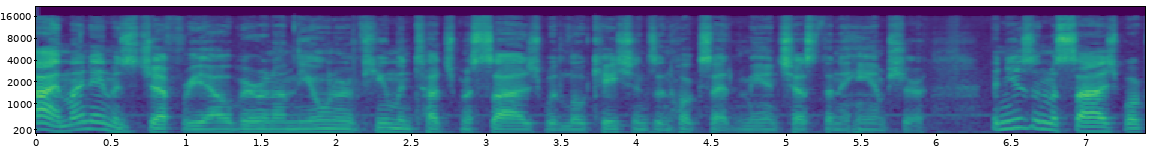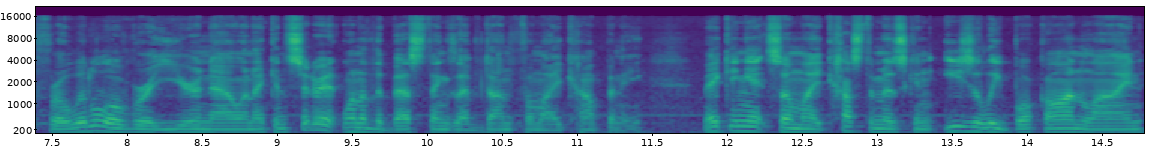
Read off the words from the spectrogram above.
Hi, my name is Jeffrey Albert, and I'm the owner of Human Touch Massage with locations and Hooksett Manchester, New Hampshire. I've been using MassageBook for a little over a year now, and I consider it one of the best things I've done for my company, making it so my customers can easily book online.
